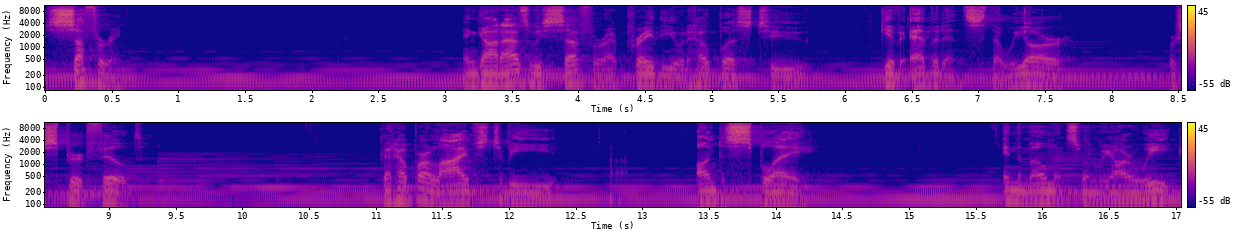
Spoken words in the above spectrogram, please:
suffering. And God, as we suffer, I pray that you would help us to give evidence that we are we're spirit filled. God, help our lives to be uh, on display in the moments when we are weak.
